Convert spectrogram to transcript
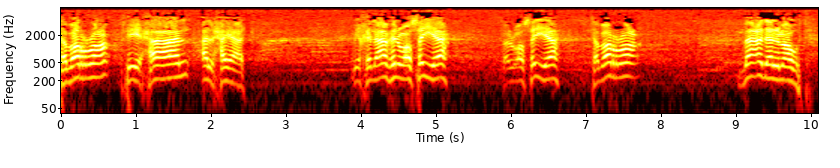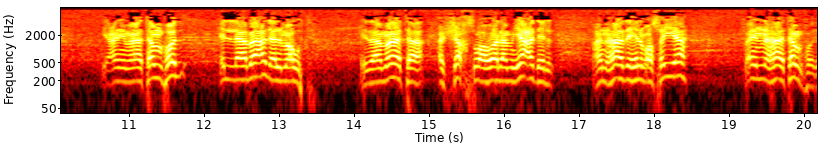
تبرع في حال الحياة. بخلاف الوصية فالوصية تبرع بعد الموت. يعني ما تنفذ إلا بعد الموت. إذا مات الشخص وهو لم يعدل عن هذه الوصية فإنها تنفذ.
